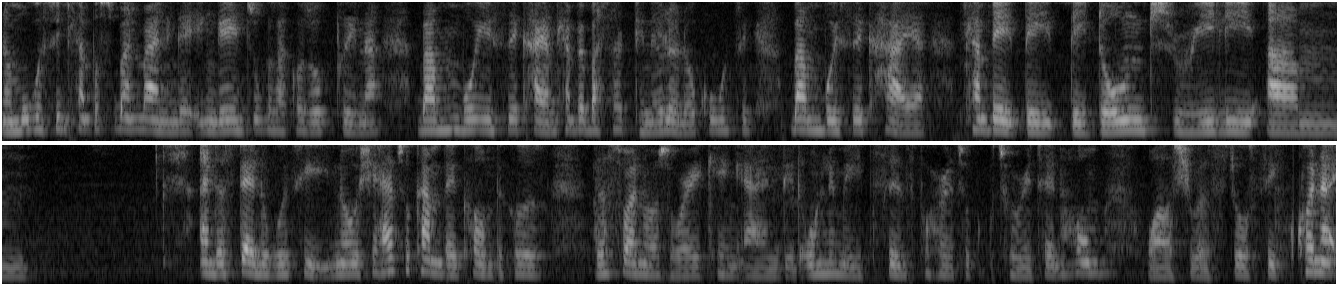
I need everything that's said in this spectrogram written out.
noma ukuthi mhlawumpe usibanibani ngey'nsuku zakho zokugcina bambuyise ekhaya mhlawumpe basadinelwe lokho ukuthi bambuyise ekhaya. Mhlawumpe they, they don't really um understand ukuthi no she had to come back home because this one was working and it only made sense for her to, to return home while she was still sick. Khona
